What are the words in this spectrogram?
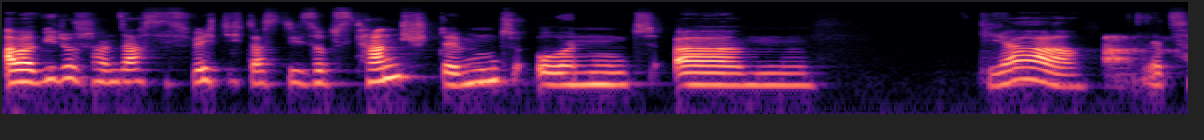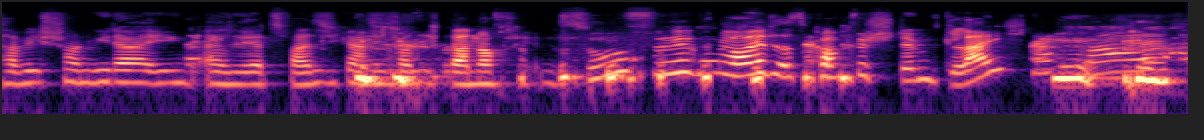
Aber wie du schon sagst, ist wichtig, dass die Substanz stimmt. Und ähm, ja, jetzt habe ich schon wieder, also jetzt weiß ich gar nicht, was ich da noch hinzufügen wollte. Es kommt bestimmt gleich nochmal.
